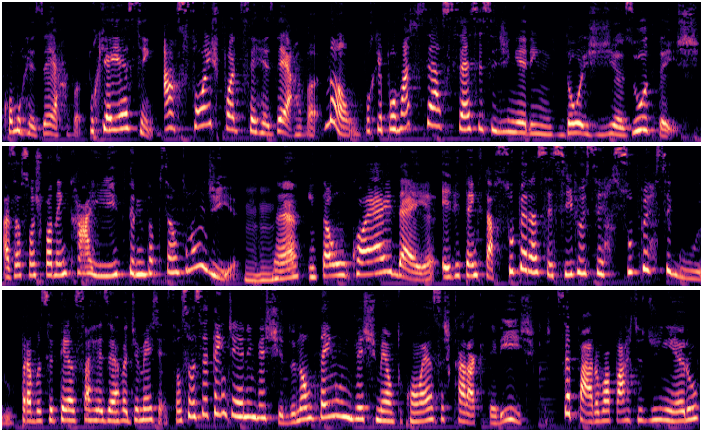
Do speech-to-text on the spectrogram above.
como reserva, porque aí assim, ações pode ser reserva? Não, porque por mais que você acesse esse dinheiro em dois dias úteis, as ações podem cair 30% num dia. Uhum. Né? Então, qual é a ideia? Ele tem que estar super acessível e ser super seguro pra você ter essa reserva de emergência. Então, se você tem dinheiro investido e não tem um investimento com essas características, separa uma parte do dinheiro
